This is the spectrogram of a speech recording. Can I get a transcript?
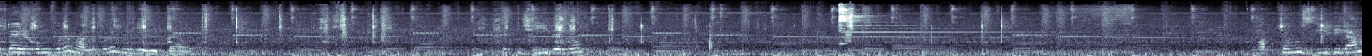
এটা এরকম করে ভালো করে গুলিয়ে দিতে হবে। ঘি দেবো। হাফ চামচ ঘি দিলাম।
